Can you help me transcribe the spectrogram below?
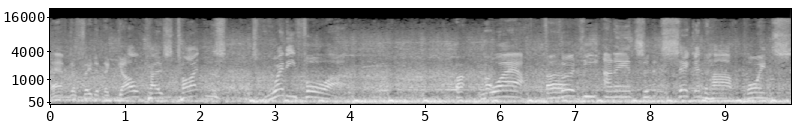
have defeated the Gold Coast Titans 24. Uh, uh, wow. Uh, 30 unanswered second half points.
